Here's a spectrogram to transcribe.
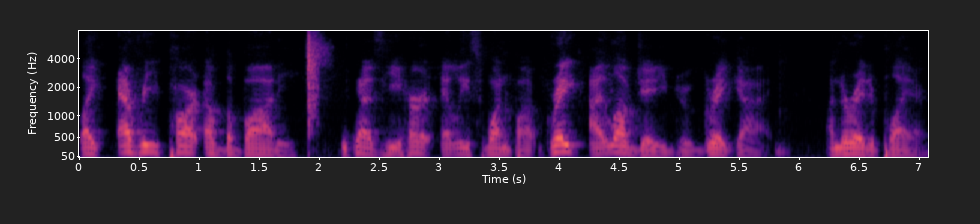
like every part of the body because he hurt at least one part. Great, I love JD Drew. Great guy, underrated player.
